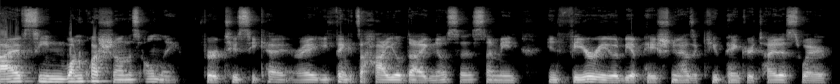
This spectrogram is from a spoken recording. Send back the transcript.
I've seen one question on this only for 2CK, right? You think it's a high yield diagnosis. I mean, in theory, it would be a patient who has acute pancreatitis where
